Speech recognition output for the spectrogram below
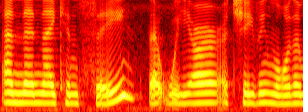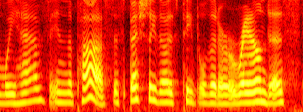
and then they can see that we are achieving more than we have in the past, especially those people that are around us,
